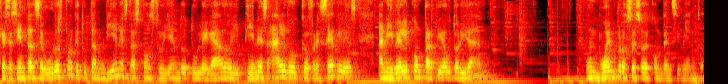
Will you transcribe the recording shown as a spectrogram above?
Que se sientan seguros porque tú también estás construyendo tu legado y tienes algo que ofrecerles a nivel compartir autoridad. Un buen proceso de convencimiento.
